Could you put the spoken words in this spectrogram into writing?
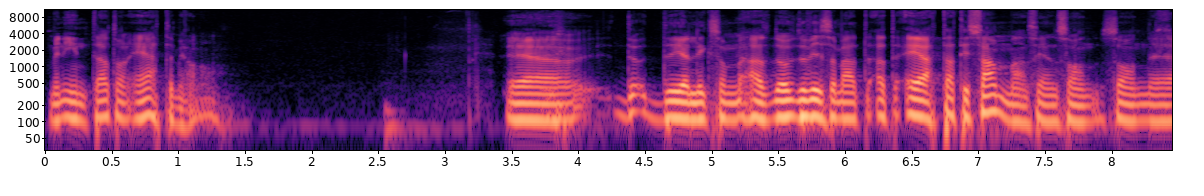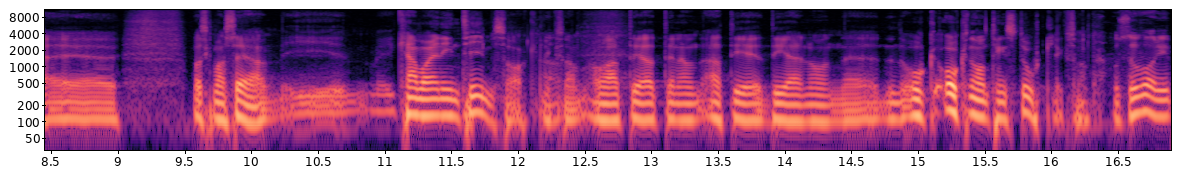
men inte att hon äter med honom. Eh, det är liksom, alltså, då, då visar man att, att äta tillsammans är en sån, sån eh, vad ska man säga, kan vara en intim sak. Ja. Liksom. Och att, det, att, det, är någon- att det, det är någon, eh, och, och någonting stort. Liksom. Och så var det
